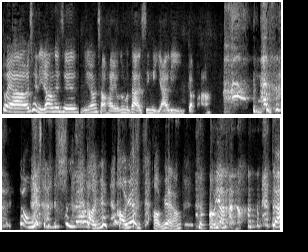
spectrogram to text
对啊，而且你让那些你让小孩有那么大的心理压力干嘛？就无常事啊！好怨，好怨，好怨啊！好怨恨啊！对啊，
